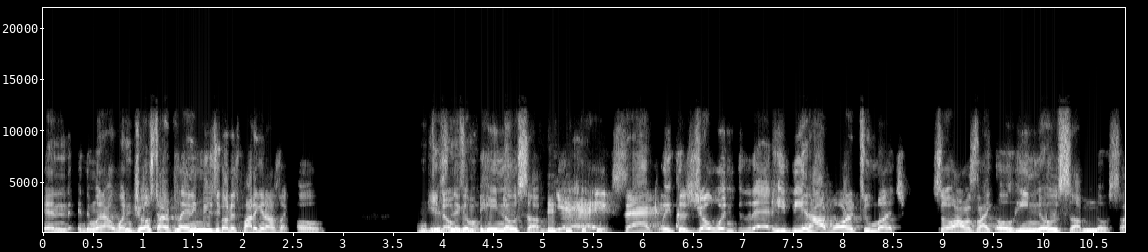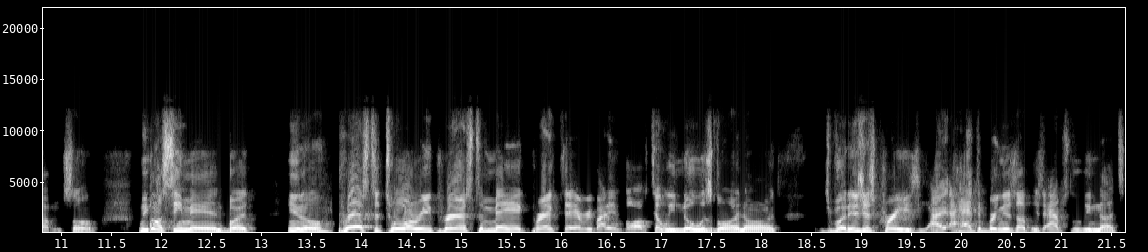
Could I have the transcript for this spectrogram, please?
And, and when I, when Joe started playing his music on his pod again, I was like, oh, he this knows nigga, something. he knows something. yeah, exactly. Because Joe wouldn't do that. He'd be in hot water too much. So I was like, oh, he knows something, knows something. So we gonna see, man. But you know, prayers to Tory, prayers to Meg, prayers to everybody involved till we know what's going on. But it's just crazy. I, I had to bring this up. It's absolutely nuts.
